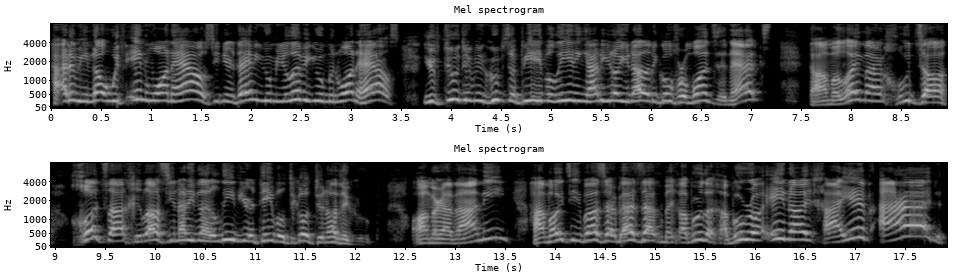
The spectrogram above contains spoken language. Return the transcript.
How do we know within one house, in your dining room, your living room, in one house, you have two different groups of people eating? How do you know you're not allowed to go from one to the next? You're not even allowed to leave your table to go to another group. Amar Avami, Hamoti Basar Bezach Mechabur Lechabura Einai Chayiv Ad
